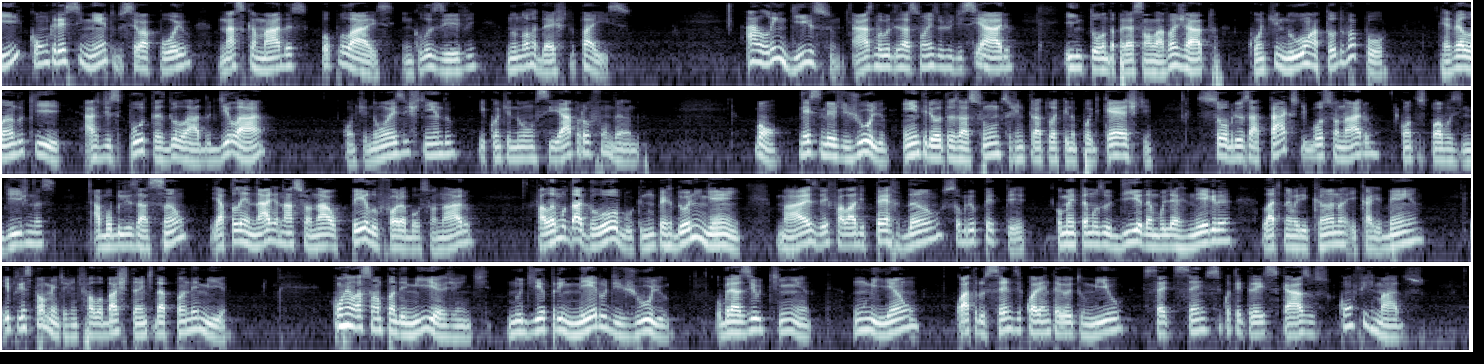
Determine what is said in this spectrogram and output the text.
e com o crescimento do seu apoio nas camadas populares, inclusive no Nordeste do país. Além disso, as mobilizações do Judiciário e em torno da Operação Lava Jato continuam a todo vapor, revelando que as disputas do lado de lá continuam existindo e continuam se aprofundando. Bom, nesse mês de julho, entre outros assuntos, a gente tratou aqui no podcast sobre os ataques de Bolsonaro contra os povos indígenas, a mobilização e a plenária nacional pelo Fora Bolsonaro. Falamos da Globo, que não perdoa ninguém, mas veio falar de perdão sobre o PT. Comentamos o Dia da Mulher Negra, Latino-Americana e Caribenha, e principalmente a gente falou bastante da pandemia. Com relação à pandemia, gente, no dia 1 de julho, o Brasil tinha 1.448.753 casos confirmados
